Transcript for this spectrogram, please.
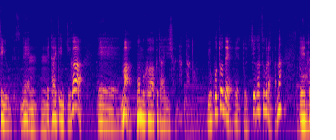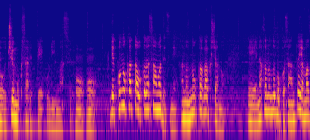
っていうですね、うんうん。えー体験記が、えーまあ、文部科学大臣賞になったということで、えー、と1月ぐらいかな、えーと注目されております。ほうほでこの方奥田さんはですねあの脳科学者の、えー中野信子さんと山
